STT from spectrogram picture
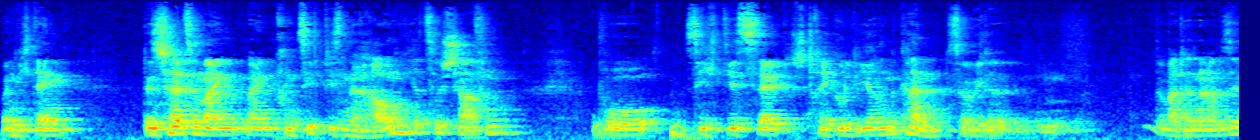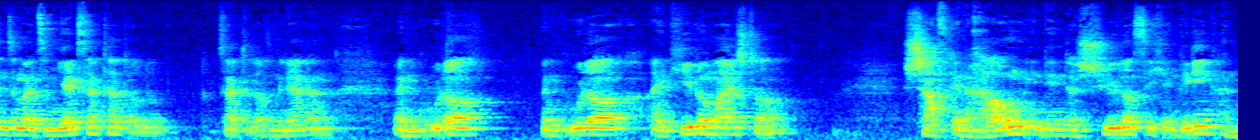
Und ich denke, das ist halt so mein, mein Prinzip, diesen Raum hier zu schaffen, wo sich das selbst regulieren kann. So wie der, der Watanabe mal zu mir gesagt hat, oder gesagt hat auf dem Lehrgang, ein guter ein guter Aikido-Meister schafft den Raum, in dem der Schüler sich entwickeln kann.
